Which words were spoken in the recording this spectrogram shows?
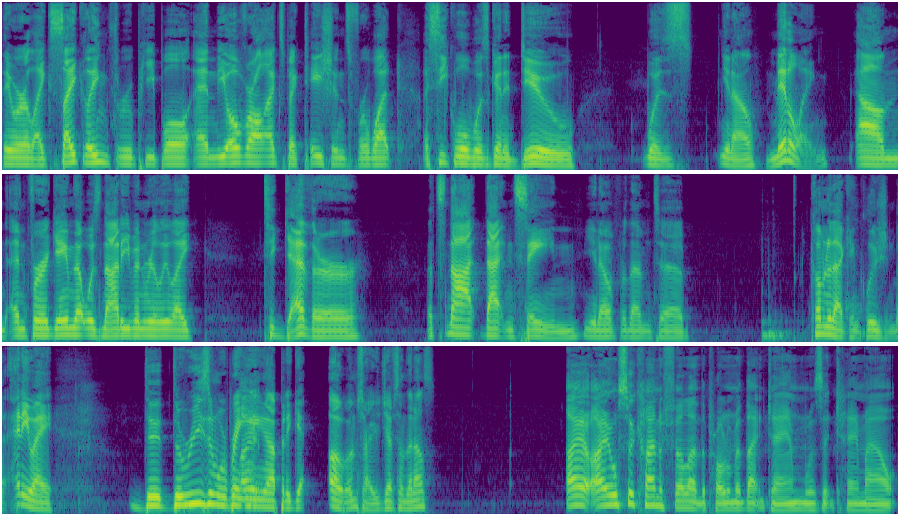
They were like cycling through people, and the overall expectations for what a sequel was going to do was, you know, middling. Um, and for a game that was not even really like together, that's not that insane, you know, for them to come to that conclusion. But anyway, the the reason we're bringing I- it up and again. Oh, I'm sorry. Did you have something else? I I also kind of feel like the problem with that game was it came out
